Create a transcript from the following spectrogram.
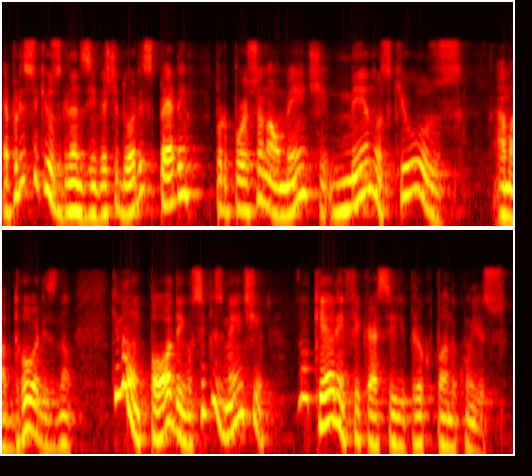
É por isso que os grandes investidores perdem proporcionalmente menos que os amadores, não, que não podem ou simplesmente não querem ficar se preocupando com isso.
